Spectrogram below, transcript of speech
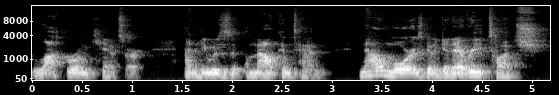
locker room cancer. And he was a malcontent. Now Moore is going to get every touch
